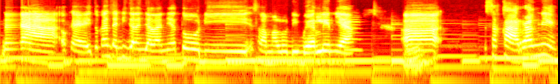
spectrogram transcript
Nah, oke, itu kan tadi jalan-jalannya tuh di selama lu di Berlin ya. Eh, sekarang nih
